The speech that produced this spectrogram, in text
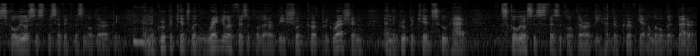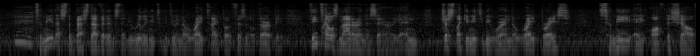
scoliosis specific physical therapy. Mm-hmm. And the group of kids with regular physical therapy showed curve progression, and the group of kids who had scoliosis physical therapy had their curve get a little bit better. Mm. To me, that's the best evidence that you really need to be doing the right type of physical therapy. Details matter in this area, and just like you need to be wearing the right brace, to me, a off-the-shelf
